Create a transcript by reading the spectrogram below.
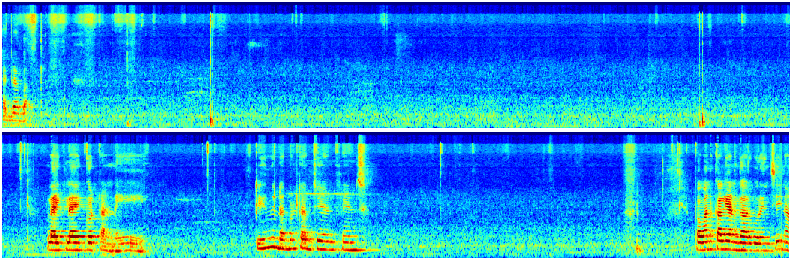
హైదరాబాద్. లైక్ లైక్ కొట్టండి. ప్లీజ్ డబుల్ ట్యాప్ చేయండి ఫ్రెండ్స్. పవన్ కళ్యాణ్ గారి గురించి నా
